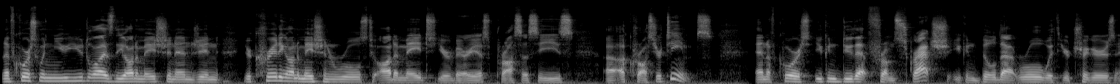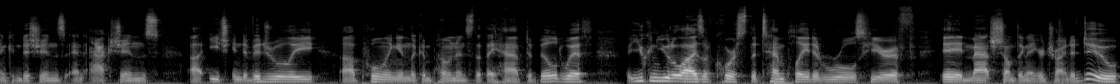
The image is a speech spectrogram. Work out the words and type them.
And of course, when you utilize the automation engine, you're creating automation rules to automate your various processes uh, across your teams. And of course, you can do that from scratch. You can build that rule with your triggers and conditions and actions uh, each individually, uh, pulling in the components that they have to build with. You can utilize, of course, the templated rules here if it match something that you're trying to do.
